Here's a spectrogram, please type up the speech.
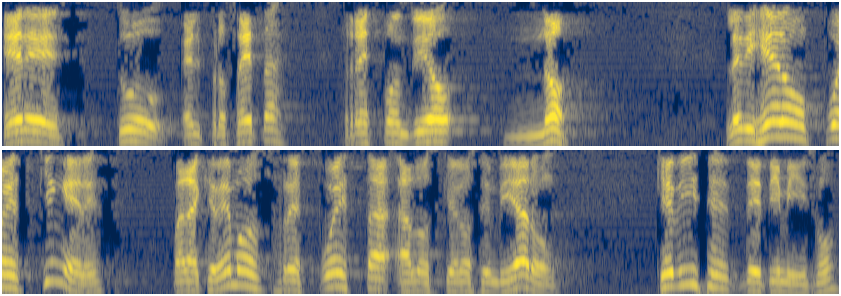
¿Eres tú el profeta? Respondió, no. Le dijeron, pues, ¿quién eres? Para que demos respuesta a los que nos enviaron. ¿Qué dices de ti mismo?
